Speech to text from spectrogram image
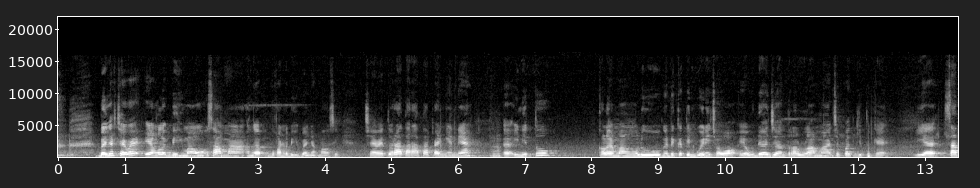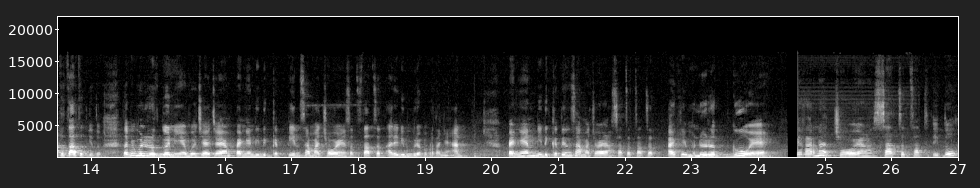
Banyak cewek yang lebih mau sama enggak bukan lebih banyak mau sih. Cewek tuh rata-rata pengennya eh, ini tuh kalau emang lu ngedeketin gue nih cowok ya udah jangan terlalu lama cepet gitu kayak Iya satu-satu gitu. Tapi menurut gue nih ya buat cewek-cewek yang pengen dideketin sama cowok yang satu-satu ada di beberapa pertanyaan. Pengen dideketin sama cowok yang satu-satu. Oke, menurut gue ya karena cowok yang satu-satu itu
